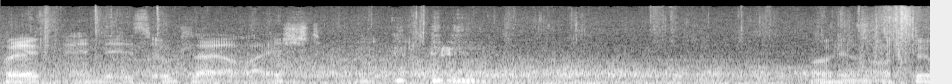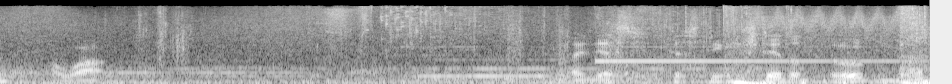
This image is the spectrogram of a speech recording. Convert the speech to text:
Projektende ist unklar erreicht. Oh, hier ein Ausflug. Aua. Weil das, das Ding steht dort oben, ne?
